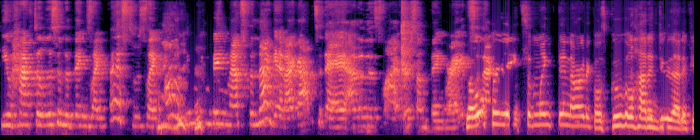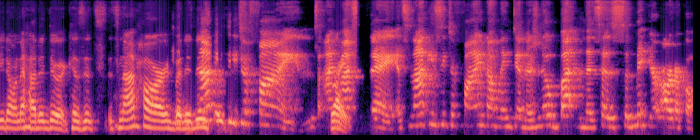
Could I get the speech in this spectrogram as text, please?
you have to listen to things like this. It's like, oh, bing, that's the nugget I got today out of this live or something, right? Go so create some LinkedIn articles. Google how to do that if you don't know how to do it because it's it's not hard, but it's not easy to find. I right. must say, it's not easy to find on LinkedIn. There's no button that says submit your article.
